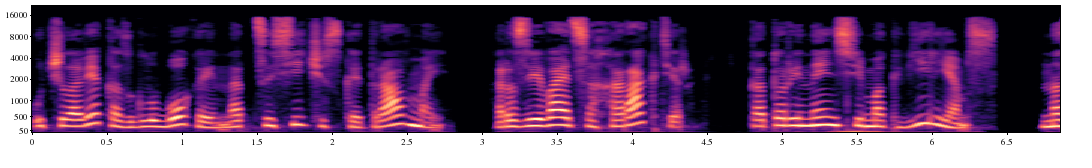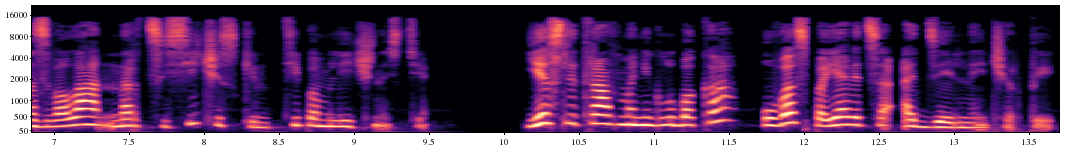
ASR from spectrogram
У человека с глубокой нарциссической травмой развивается характер, который Нэнси МакВильямс назвала нарциссическим типом личности. Если травма не глубока, у вас появятся отдельные черты.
